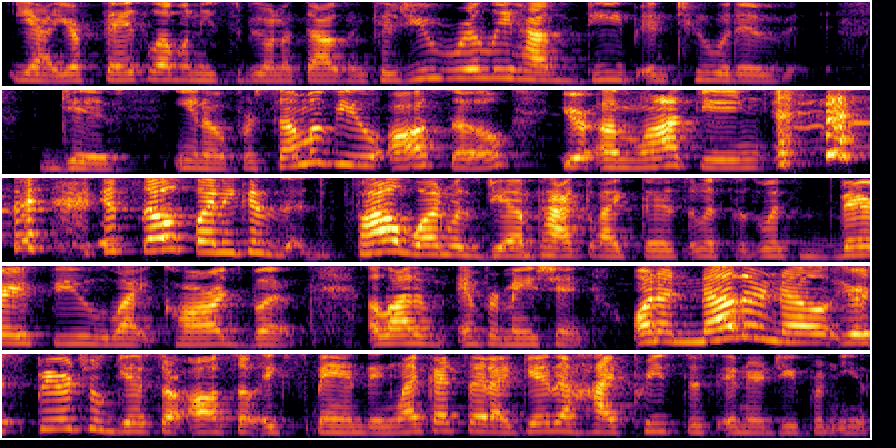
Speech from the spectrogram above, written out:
Yeah, your faith level needs to be on a thousand because you really have deep intuitive gifts. You know, for some of you also, you're unlocking it's so funny because pile one was jam packed like this with with very few like cards, but a lot of information. On another note, your spiritual gifts are also expanding. Like I said, I get a high priestess energy from you,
